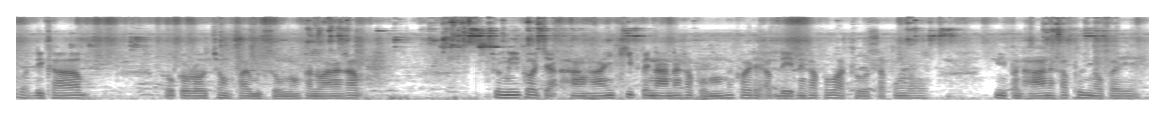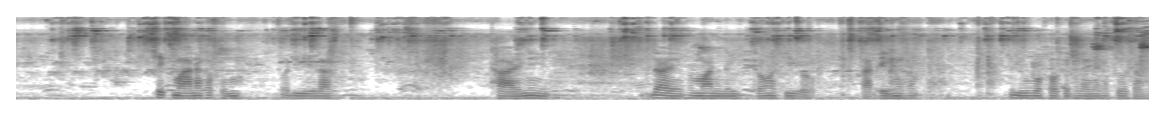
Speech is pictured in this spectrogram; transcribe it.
สวัสดีครับพบกับเราช่องไฟบุญส่งน้องธันวานะครับ ช่วงนี้ก็จะห่างหายคลิปไปนานนะครับ ผมไม่ค่อยได้อัปเดตนะครับ เพราะว่าโทรศัพท์ของเรามีปัญหานะครับ เพิ่งเอาไปเช็คมานะครับ ผมพอดีเวลาถ่ายนี่ได้ประมาณหนึ่งสองนาทีก็ตัดเองนะครับไม่รู้ว่าเขาเป็นอะไรนะครับโทรศัพท์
